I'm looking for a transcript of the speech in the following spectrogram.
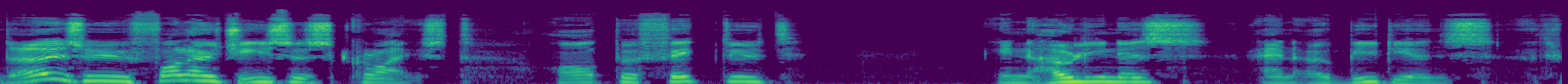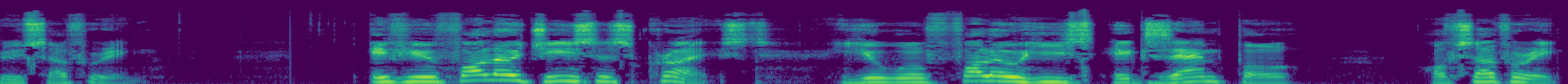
Those who follow Jesus Christ are perfected in holiness and obedience through suffering. If you follow Jesus Christ, you will follow his example of suffering.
